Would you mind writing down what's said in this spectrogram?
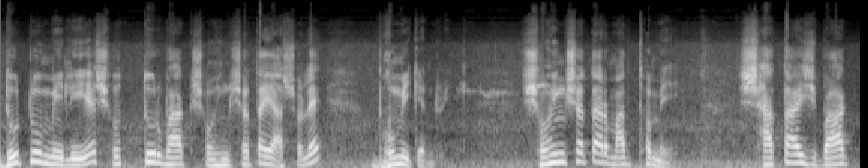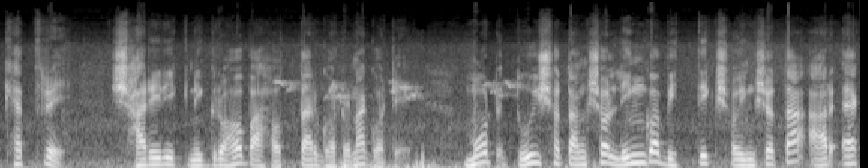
দুটো মিলিয়ে সত্তর ভাগ সহিংসতাই আসলে ভূমিকেন্দ্রিক। সহিংসতার মাধ্যমে সাতাইশ ভাগ ক্ষেত্রে শারীরিক নিগ্রহ বা হত্যার ঘটনা ঘটে। মোট দুই শতাংশ লিঙ্গভিত্তিক সহিংসতা আর এক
